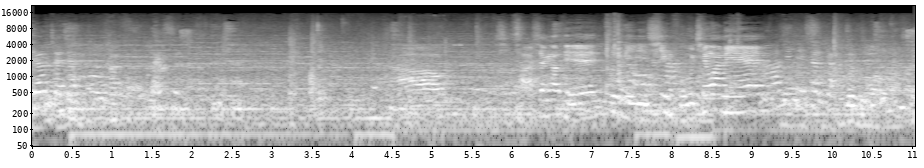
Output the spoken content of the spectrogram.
行，大家。好，喜茶香高甜，祝你幸福千万年。好，谢谢舅好，谢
